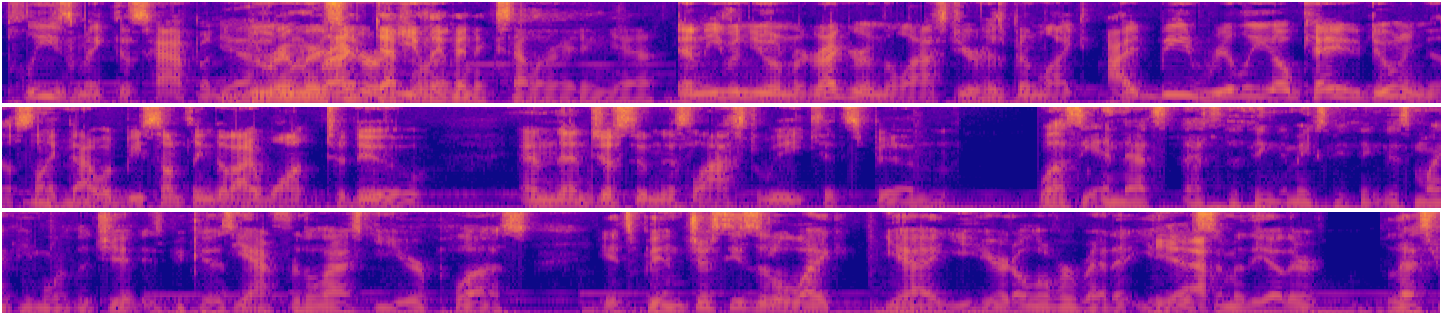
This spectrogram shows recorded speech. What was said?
please make this happen. Yeah. the Ewan rumors have definitely even- been accelerating. Yeah, and even Ewan McGregor in the last year has been like, I'd be really okay doing this. Like Mm-hmm. that would be something that I want to do. And then just in this last week, it's been Well, see, and that's that's the thing that makes me think this might be more legit is because yeah, for the last year plus, it's been just these little like yeah, you hear it all over Reddit, you hear Yeah. some of the other less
